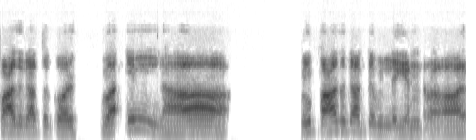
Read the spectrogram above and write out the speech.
பாதுகாத்துக்கொள். வ இல்லா நீ பாதுகாக்கவில்லை என்றால்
